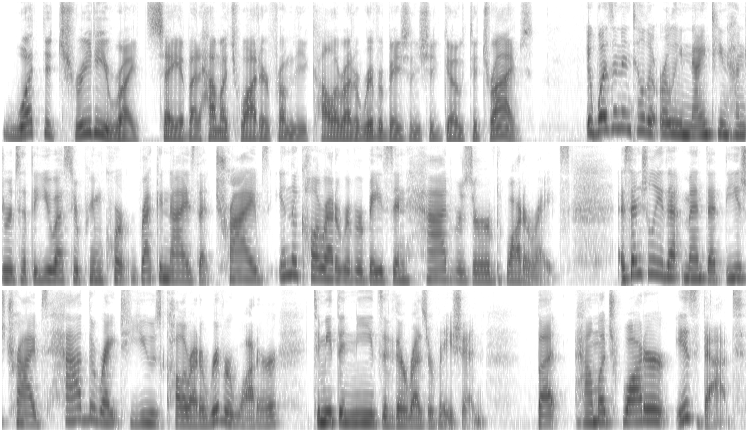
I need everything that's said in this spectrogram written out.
What do treaty rights say about how much water from the Colorado River Basin should go to tribes? It wasn't until the early 1900s that the U.S. Supreme Court recognized that tribes in the Colorado River Basin had reserved water rights. Essentially, that meant that these tribes had the right to use Colorado River water to meet the needs of their reservation. But how much water is that?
